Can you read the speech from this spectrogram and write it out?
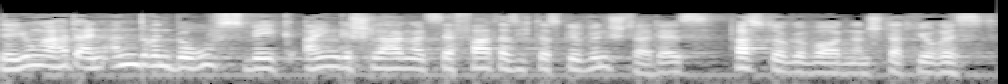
Der Junge hat einen anderen Berufsweg eingeschlagen, als der Vater sich das gewünscht hat. Er ist Pastor geworden anstatt Jurist.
